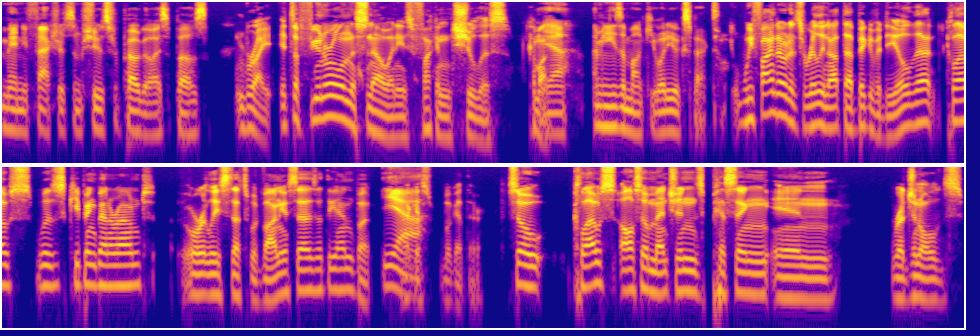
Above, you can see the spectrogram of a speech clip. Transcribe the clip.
manufactured some shoes for Pogo, I suppose. Right. It's a funeral in the snow and he's fucking shoeless. Come on. Yeah. I mean, he's a monkey. What do you expect? we find out it's really not that big of a deal that Klaus was keeping Ben around, or at least that's what Vanya says at the end, but Yeah. I guess we'll get there. So Klaus also mentions pissing in Reginald's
